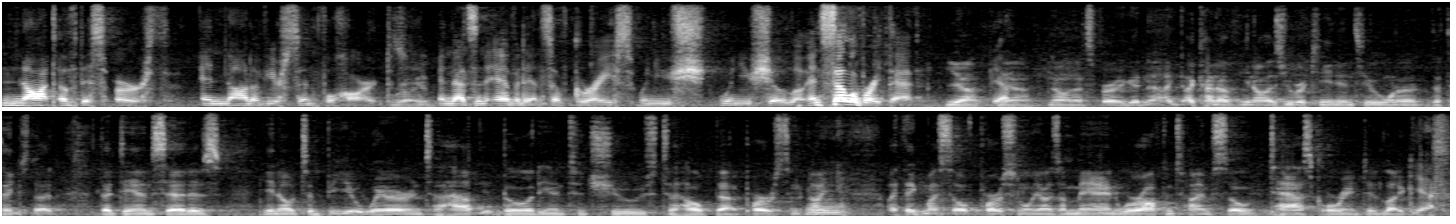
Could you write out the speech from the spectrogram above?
not of this earth and not of your sinful heart. Right. And that's an evidence of grace when you, sh- when you show love. And celebrate that. Yeah, Yeah. yeah, no, that's very good. And I, I kind of, you know, as you were keen into, one of the, the things that, that Dan said is, you know, to be aware and to have the ability and to choose to help that person. I, I think myself personally, as a man, we're oftentimes so task oriented. Like Yes.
